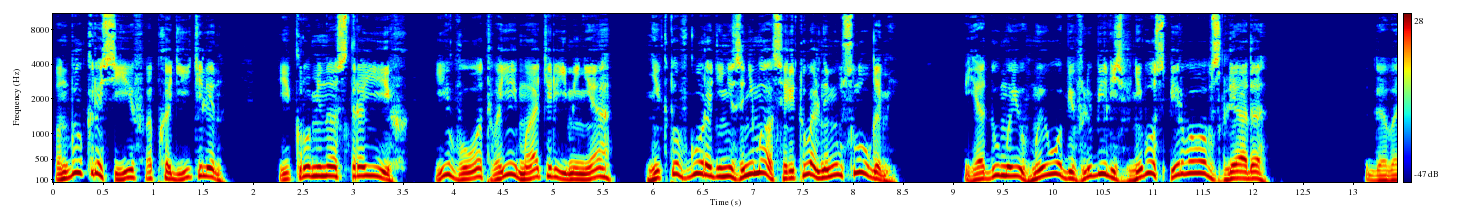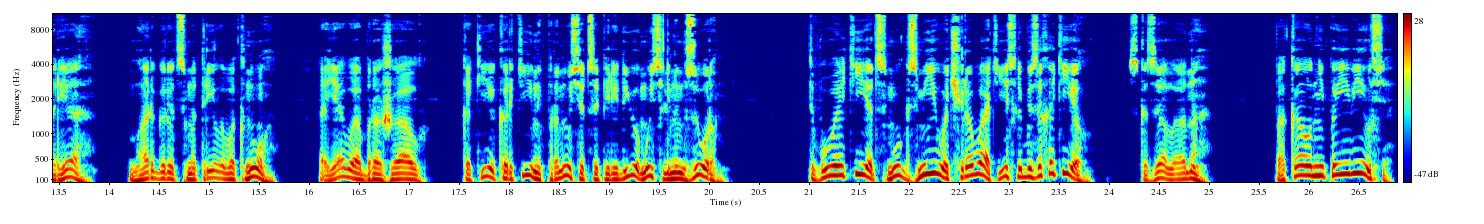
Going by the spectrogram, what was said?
Он был красив, обходителен. И кроме нас троих, его, твоей матери и меня, никто в городе не занимался ритуальными услугами. Я думаю, мы обе влюбились в него с первого взгляда». Говоря, Маргарет смотрела в окно, а я воображал, какие картины проносятся перед ее мысленным взором. «Твой отец мог змею очаровать, если бы захотел», — сказала она. «Пока он не появился,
